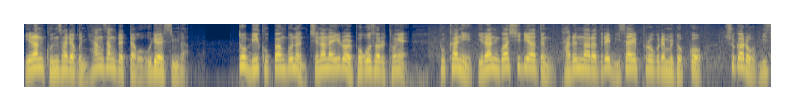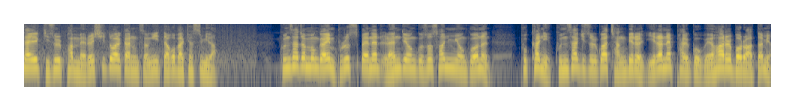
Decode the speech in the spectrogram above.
이란 군사력은 향상됐다고 우려했습니다. 또 미 국방부는 지난해 1월 보고서를 통해 북한이 이란과 시리아 등 다른 나라들의 미사일 프로그램을 돕고 추가로 미사일 기술 판매를 시도할 가능성이 있다고 밝혔습니다. 군사 전문가인 브루스 베넷 랜드 연구소 선임 연구원은 북한이 군사 기술과 장비를 이란에 팔고 외화를 벌어왔다며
